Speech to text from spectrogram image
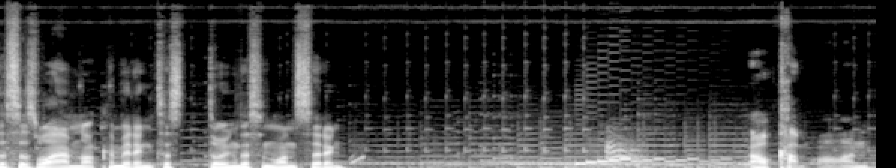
This is why I'm not committing to doing this in one sitting. Oh, come on.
